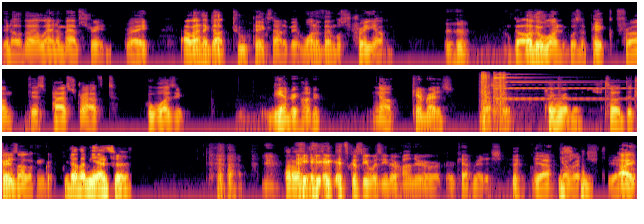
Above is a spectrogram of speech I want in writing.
you know, the Atlanta Mavs trade, right? Atlanta got two picks out of it. One of them was Trae Young. Mhm. The other one was a pick from this past draft. Who was he? DeAndre Hunter, No. Cam Reddish. Yes, sir. Cam Reddish. So the trade is not looking great. You know, let me answer. But okay. it's because he was either Hunter or, or Cam Reddish. Yeah, Cam Reddish. Yeah. All right,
